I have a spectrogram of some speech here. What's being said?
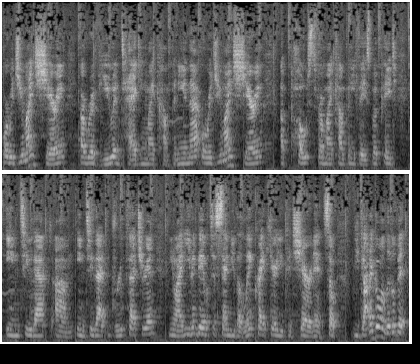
Or would you mind sharing a review and tagging my company in that? Or would you mind sharing a post from my company Facebook page into that um, into that group that you're in. You know, I'd even be able to send you the link right here. You could share it in. So you got to go a little bit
